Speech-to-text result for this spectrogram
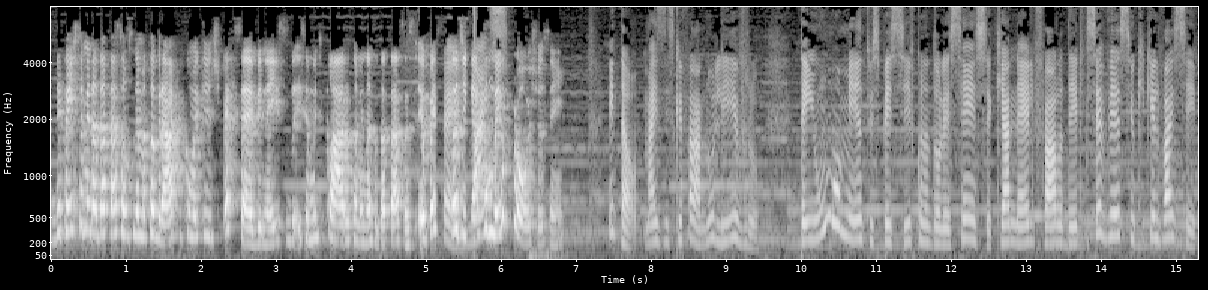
depende também da adaptação cinematográfica, como é que a gente percebe, né? Isso, isso é muito claro também nas adaptações. Eu percebo é, de mas... como meio frouxo, assim. Então, mas isso que eu ia falar, no livro tem um momento específico na adolescência que a Nelly fala dele, que você vê assim, o que, que ele vai ser.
